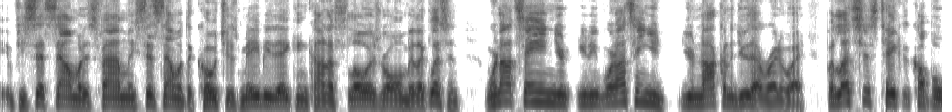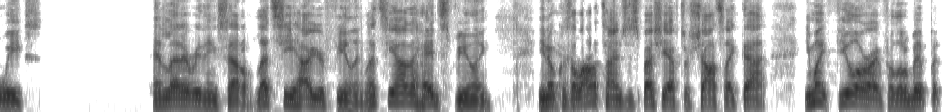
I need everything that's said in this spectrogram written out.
if he sits down with his family, sits down with the coaches, maybe they can kind of slow his roll and be like, "Listen, we're not saying you're you, we're not saying you you're not going to do that right away, but let's just take a couple weeks." And let everything settle. Let's see how you're feeling. Let's see how the head's feeling. You know, because a lot of times, especially after shots like that, you might feel all right for a little bit, but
